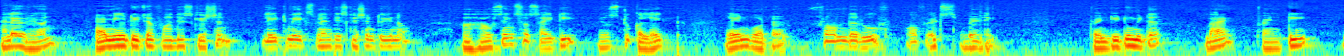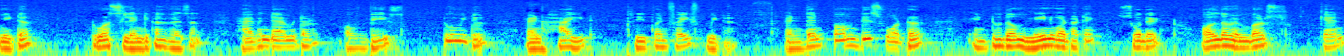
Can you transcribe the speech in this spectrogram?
Hello everyone, I am your teacher for this question. Let me explain this question to you now. A housing society used to collect rainwater from the roof of its building 22 meter by 20 meter to a cylindrical vessel having diameter of base 2 meter and height 3.5 meter and then pump this water into the main water tank so that all the members can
